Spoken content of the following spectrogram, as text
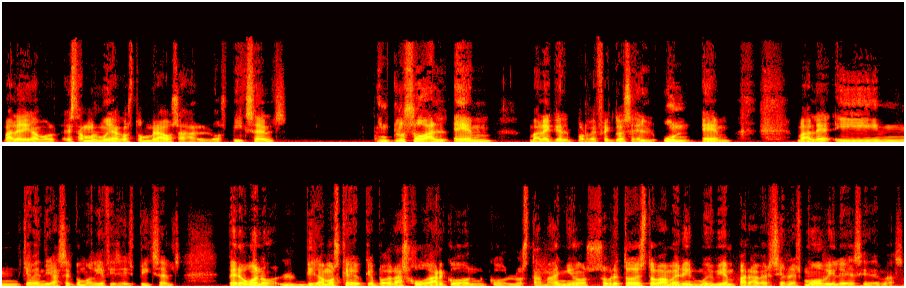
¿vale? Digamos, estamos muy acostumbrados a los píxeles, incluso al M, ¿vale? Que el, por defecto es el 1M, ¿vale? Y mm, que vendría a ser como 16 píxeles. Pero bueno, digamos que, podrás jugar con, los tamaños. Sobre todo esto va a venir muy bien para versiones móviles y demás.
